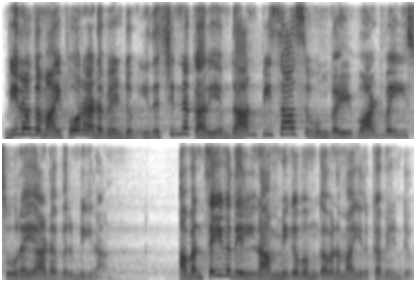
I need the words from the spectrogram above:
விரோதமாய் போராட வேண்டும். இது சின்ன காரியம்தான். பிசாசு உங்கள் வாழ்வை சூறையாட விரும்புகிறான். அவன் செய்வதில் நாம் மிகவும் கவனமாயிருக்க வேண்டும்.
